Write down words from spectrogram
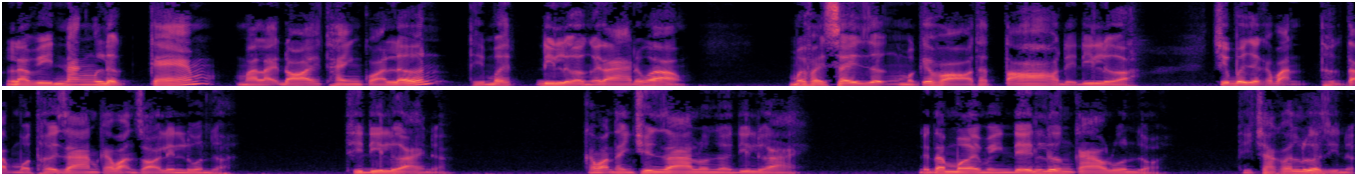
Là vì năng lực kém mà lại đòi thành quả lớn thì mới đi lừa người ta, đúng không? Mới phải xây dựng một cái vỏ thật to để đi lừa. Chứ bây giờ các bạn thực tập một thời gian, các bạn giỏi lên luôn rồi, thì đi lừa ai nữa? Các bạn thành chuyên gia luôn rồi, đi lừa ai? Người ta mời mình đến lương cao luôn rồi thì chả có lừa gì nữa.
